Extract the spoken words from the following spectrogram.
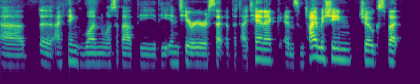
uh, the. I think one was about the the interior set of the Titanic and some time machine jokes, but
